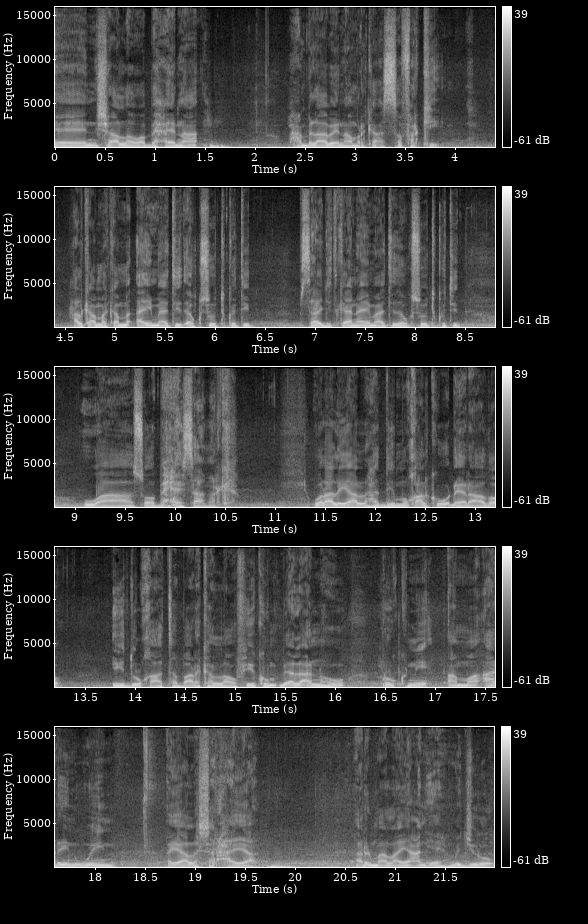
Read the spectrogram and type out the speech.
ان شاء الله waa baxaynaa waxaan bilaabaynaa marka safarkii. Halkaa marka ma- aa imaatid aa ku soo tukatid masaajidkan aa imaatid aa ku soo tukatid waa soo baxaysaa marka. Walaalayaal haddii muuqaalka uu dheeraado ii dulqaata baaraka allahu fiikum liannahu rukni ama arrin weyn ayaa la sharxayaa. Arrin maalayacni ah ma jiro.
